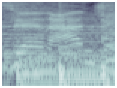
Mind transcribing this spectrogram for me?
and I'm.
